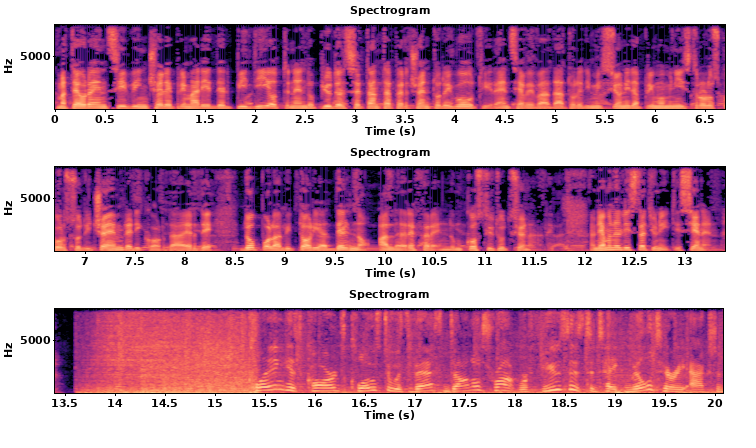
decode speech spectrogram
Matteo Renzi vince le primarie del PD ottenendo più del 70% dei voti. Renzi aveva dato le dimissioni da primo ministro lo scorso dicembre, ricorda Erde, dopo la vittoria del no al referendum costituzionale. Andiamo negli Stati Uniti, CNN. Playing his cards close to his vest, Donald Trump refuses to take military action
